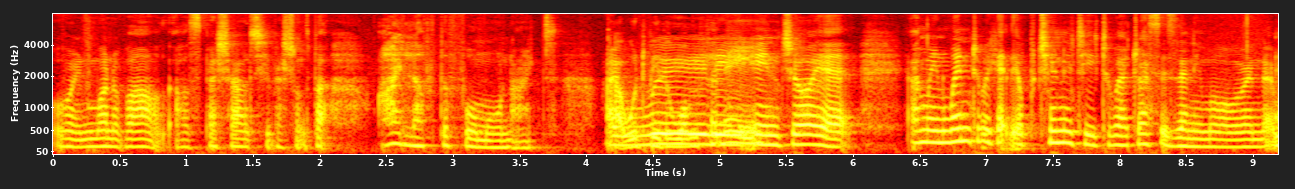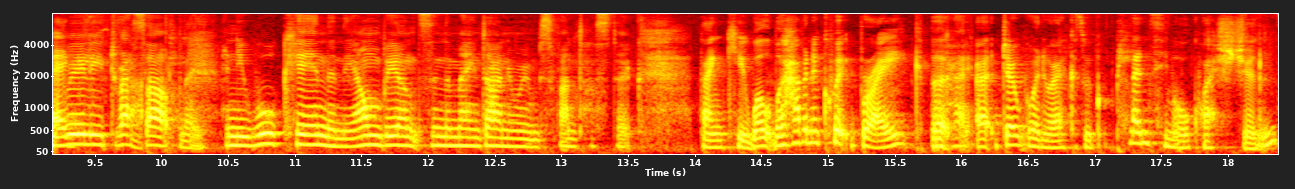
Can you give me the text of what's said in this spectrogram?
or in one of our, our specialty restaurants. But I love the formal night. That I would really be the one for me. enjoy it. I mean, when do we get the opportunity to wear dresses anymore and, and really dress up? And you walk in and the ambience in the main dining room is fantastic. Thank you. Well, we're having a quick break, but Okay. uh, don't go anywhere because we've got plenty more questions.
